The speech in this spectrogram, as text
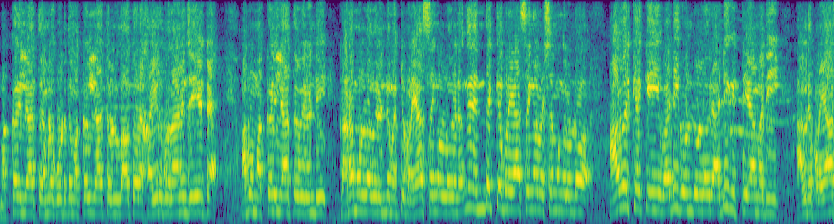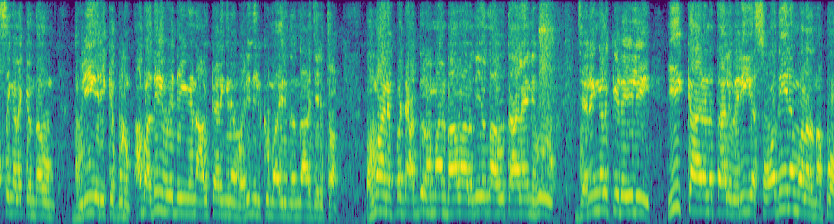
മക്കളില്ലാത്ത നമ്മളെ കൂട്ടത്തിൽ മക്കളില്ലാത്തവരെ ഹൈർ പ്രദാനം ചെയ്യട്ടെ. അപ്പൊ മക്കളില്ലാത്തവരുണ്ട് കടമുള്ളവരുണ്ട് മറ്റു പ്രയാസങ്ങളുള്ളവരുണ്ട്. അങ്ങനെ എന്തൊക്കെ പ്രയാസങ്ങൾ വിഷമങ്ങളുണ്ടോ? അവർക്കൊക്കെ ഈ വടി കൊണ്ടുള്ള ഒരു അടി കിട്ടിയാൽ മതി. അവരുടെ പ്രയാസങ്ങളൊക്കെ എന്താവും? ദൂരീകരിക്കപ്പെടും. അപ്പൊ അതിനു വേണ്ടി ഇങ്ങനെ ആൾക്കാർ ഇങ്ങനെ വരി നിൽക്കുമായിരുന്നു എന്നാണ് ചരിത്രം. ബഹുമാനപ്പെട്ട അബ്ദുറഹ്മാൻ ബാബ റളിയല്ലാഹു താലാൻഹു ജനങ്ങൾക്കിടയിൽ ഈ കാരണത്താൽ വലിയ സ്വാധീനം വളർന്നപ്പോ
